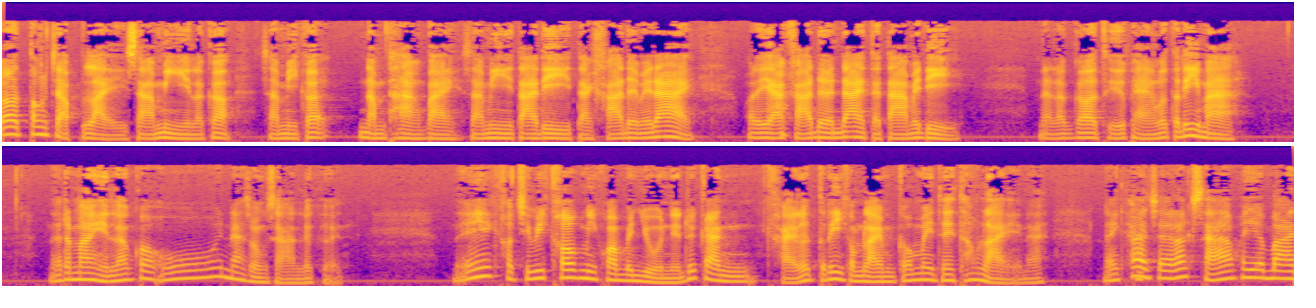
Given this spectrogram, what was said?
ก็ต้องจับไหล่สามีแล้วก็สามีก็นำทางไป สามีตาดีแต่ขาเดินไม่ได้ ภรรยาขาเดินได้แต่ตาไม่ดีนะแล้วก็ถือแผงลอตเตอรี่มาแล้วมาเห็นแล้วก็โอ้ยน่าสงสารเหลือเกินเอ๊ะเขาชีวิตเขามีความเป็นอยู่เนี่ยด้วยการขายลอตเตอรี่กำไรมันก็ไม่ได้เท่าไหร่นะในค่าจะรักษาพยาบาล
